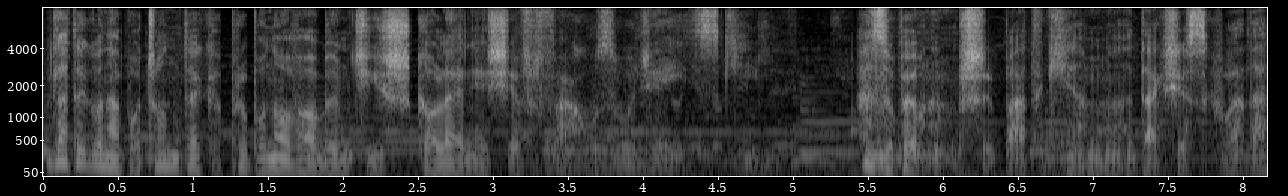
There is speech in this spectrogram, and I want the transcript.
Dlatego na początek proponowałbym ci szkolenie się w fachu złodziejskim. Zupełnym przypadkiem tak się składa,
